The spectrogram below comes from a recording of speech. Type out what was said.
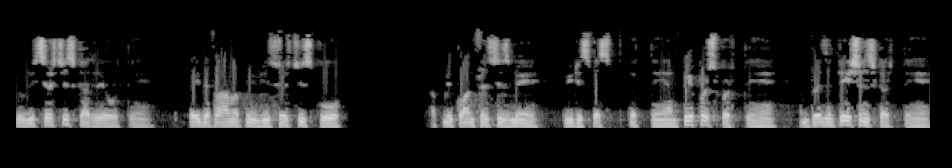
جو ریسرچز کر رہے ہوتے ہیں، کئی دفعہ ہم اپنی ریسرچز کو اپنے کانفرنسز میں بھی ڈسکس کرتے ہیں، ہم پیپرز پڑھتے ہیں، ہم پریزنٹیشنز کرتے ہیں۔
